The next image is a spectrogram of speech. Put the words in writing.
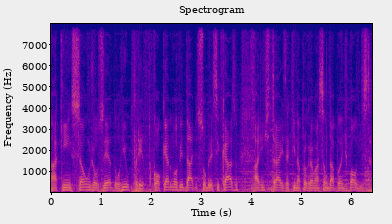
aqui em São José do Rio Preto. Qualquer novidade sobre esse caso, a gente traz aqui na programação da Band Paulista.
